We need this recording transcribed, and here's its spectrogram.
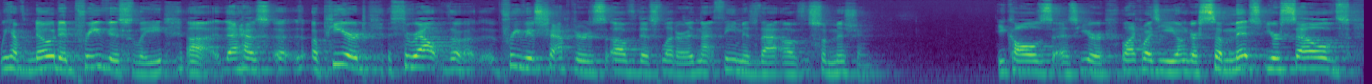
we have noted previously uh, that has uh, appeared throughout the previous chapters of this letter, and that theme is that of submission. He calls, as here, likewise, ye younger, submit yourselves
